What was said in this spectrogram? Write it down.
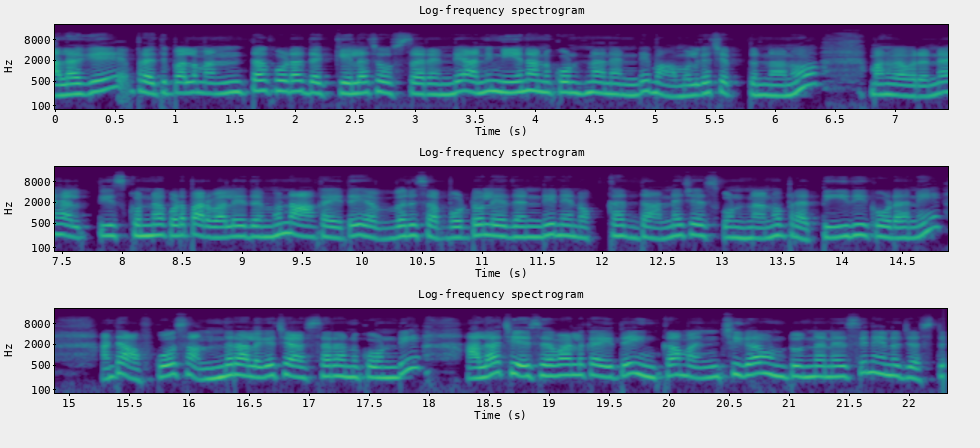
అలాగే ప్రతిఫలం అంతా కూడా దక్కేలా చూస్తారండి అని నేను అనుకుంటున్నానండి. మామూలుగా చెప్తున్నాను. మనం ఎవరైనా హెల్ప్ తీసుకున్నా కూడా పర్వాలేదేమో. నాకైతే ఎవరి సపోర్టు లేదండి. నేను ఒక్క దాన్నే చేసుకుంటున్నాను ప్రతీదీ కూడాని. అంటే కోర్స్ అందరూ అలాగే చేస్తారనుకోండి. అలా చేసేవాళ్ళకైతే ఇంకా మంచిగా ఉంటుందనేసి నేను జస్ట్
